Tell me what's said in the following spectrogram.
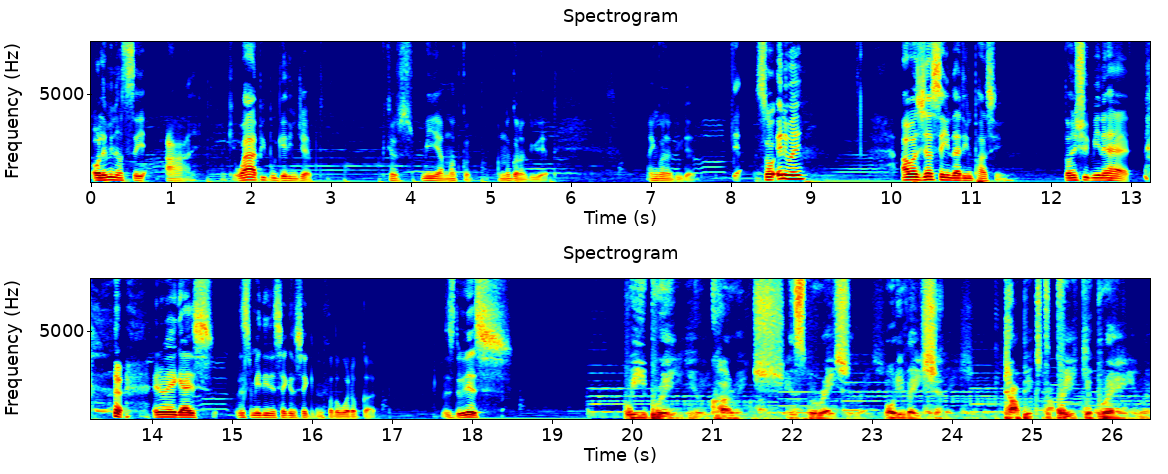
Or let me not say I. Okay, why are people getting jabbed? Because me, I'm not good. I'm not gonna do that. I ain't gonna do that. Yeah. So anyway, I was just saying that in passing. Don't shoot me in the head. anyway, guys, let's meet in a second second for the word of God. Let's do this. We bring you courage, inspiration, motivation, topics to pique your brain,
